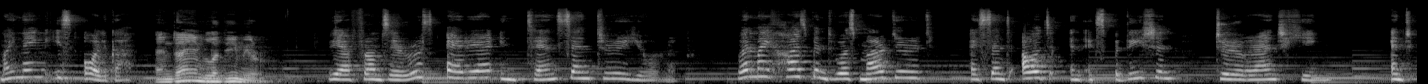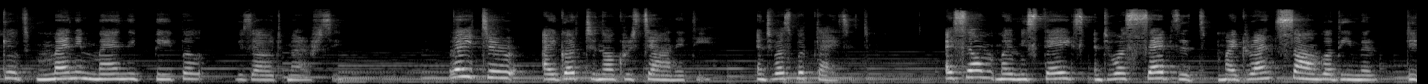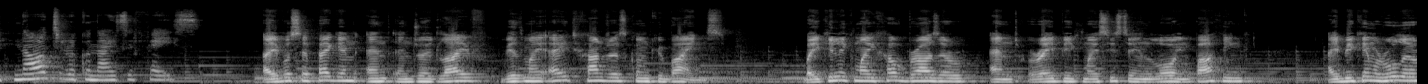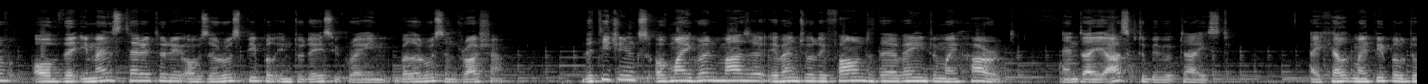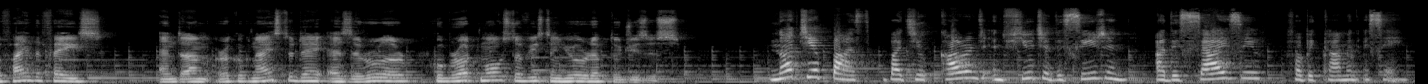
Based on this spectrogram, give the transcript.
My name is Olga. And I am Vladimir. We are from the Rus area in 10th century Europe. When my husband was murdered, I sent out an expedition to revenge him and killed many, many people without mercy. Later, I got to know Christianity and was baptized. I saw my mistakes and was sad that my grandson Vladimir did not recognize the face. I was a pagan and enjoyed life with my 800 concubines. By killing my half brother and raping my sister in law in Pathing, I became ruler of the immense territory of the Rus people in today's Ukraine, Belarus, and Russia. The teachings of my grandmother eventually found their way into my heart, and I asked to be baptized. I helped my people to find the faith, and I'm recognized today as the ruler who brought most of Eastern Europe to Jesus. Not your past, but your current and future decisions are decisive for becoming a saint.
